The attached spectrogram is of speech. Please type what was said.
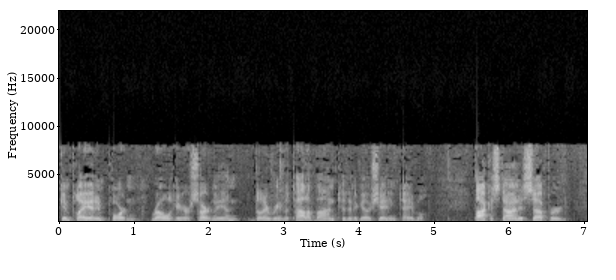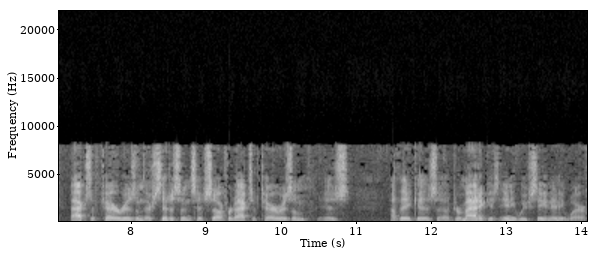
can play an important role here, certainly in delivering the Taliban to the negotiating table. Pakistan has suffered acts of terrorism. Their citizens have suffered acts of terrorism as, I think, as uh, dramatic as any we've seen anywhere.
